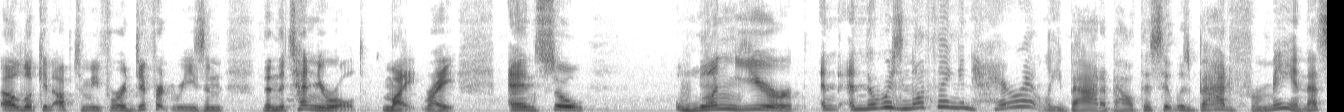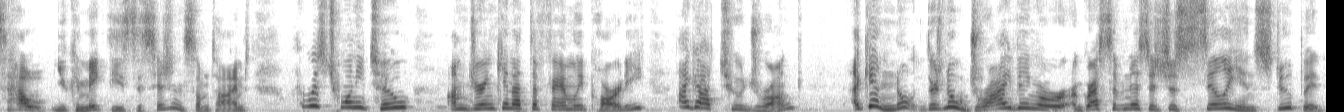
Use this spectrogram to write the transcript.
uh, looking up to me for a different reason than the 10 year old might. Right, and so one year and and there was nothing inherently bad about this. It was bad for me and that's how you can make these decisions sometimes. I was 22 i'm drinking at the family party. I got too drunk. Again no there's no driving or aggressiveness. It's just silly and stupid.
